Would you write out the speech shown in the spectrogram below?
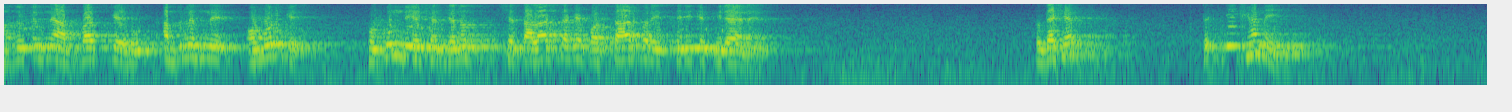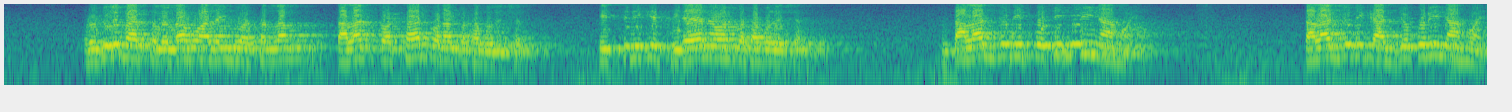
আব্দুল ইবনে আব্বাসকে, আব্দুল ইবনে অমরকে হুকুম দিয়েছেন যেন সে তালাকটাকে প্রত্যাহার করে স্ত্রীকে ফিরায় নেয়। তো দেখেন, তো এখানে রসুল পাক সাল্লাহ তালাক প্রত্যাহার করার কথা বলেছেন, স্ত্রীকে ফিরিয়ে নেওয়ার কথা বলেছেন। তালাক যদি পতিতই না হয় তালাক যদি কার্যকরী না হয়,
